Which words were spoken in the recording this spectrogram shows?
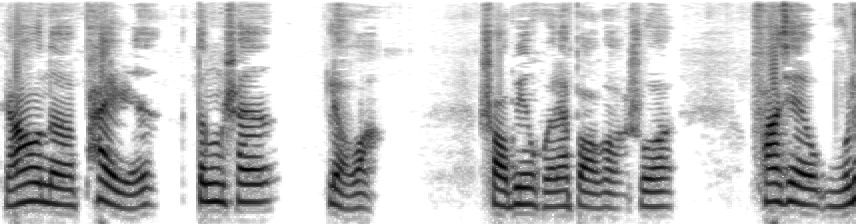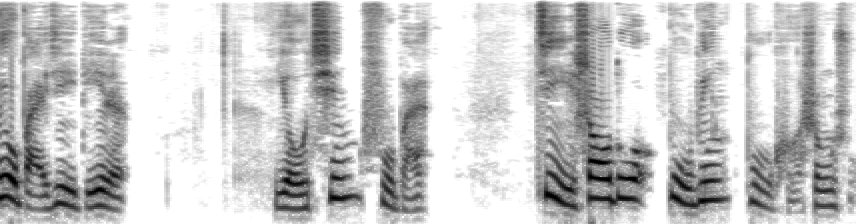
然后呢，派人登山瞭望，哨兵回来报告说，发现五六百骑敌人，有轻负白，骑稍多，步兵不可胜数。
